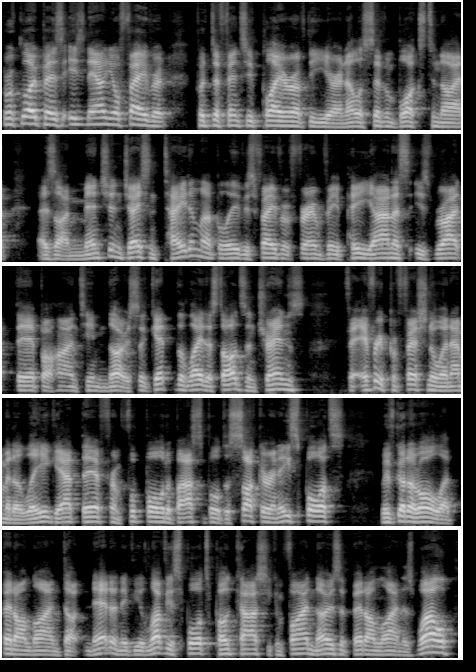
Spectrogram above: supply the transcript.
Brook Lopez is now your favorite for Defensive Player of the Year. Another seven blocks tonight, as I mentioned. Jayson Tatum, I believe, is favorite for MVP. Giannis is right there behind him, though. So get the latest odds and trends for every professional and amateur league out there, from football to basketball to soccer and esports. We've got it all at betonline.net. And if you love your sports podcasts, you can find those at betonline as well.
